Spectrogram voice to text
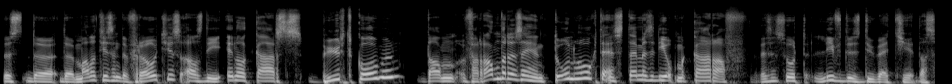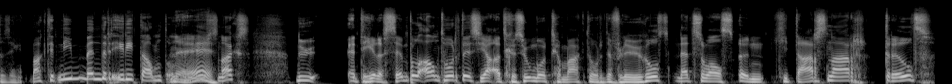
Dus de, de mannetjes en de vrouwtjes, als die in elkaars buurt komen, dan veranderen zij hun toonhoogte en stemmen ze die op elkaar af. Dat is een soort liefdesduetje dat ze zingen. Maakt het niet minder irritant om nee. s'nachts? Nu, het hele simpele antwoord is, ja, het gezoem wordt gemaakt door de vleugels. Net zoals een gitaarsnaar trilt,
